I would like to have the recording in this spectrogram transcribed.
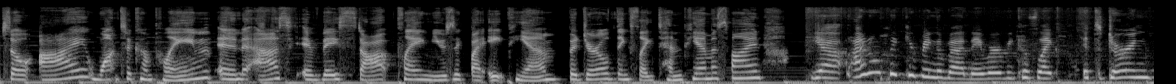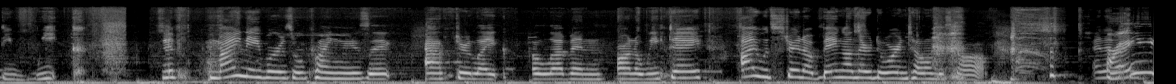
So I want to complain and ask if they stop playing music by 8 p.m., but Gerald thinks like 10 p.m. is fine. Yeah, I don't think you're being a bad neighbor because, like, it's during the week. If my neighbors were playing music after like 11 on a weekday, I would straight up bang on their door and tell them to stop. and then, Right?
